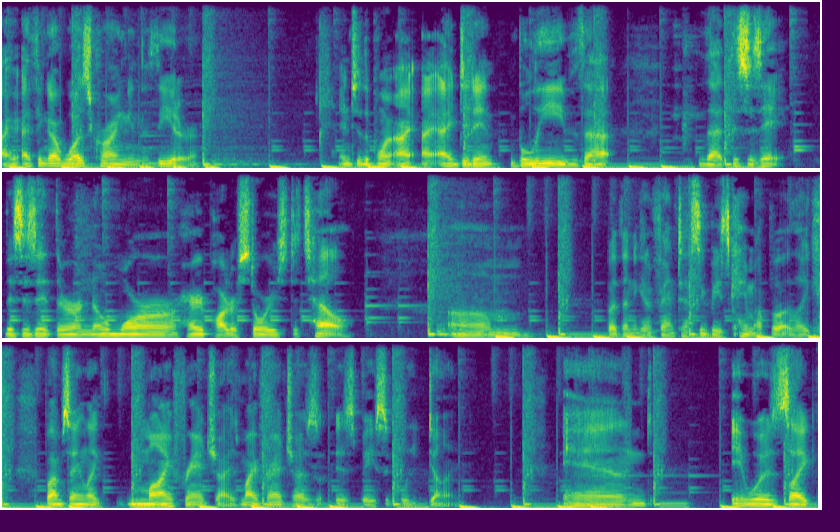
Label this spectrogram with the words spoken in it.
I, I think I was crying in the theater. And to the point I, I, I didn't believe that that this is it. This is it. There are no more Harry Potter stories to tell. Um but then again Fantastic Beasts came up but like but I'm saying like my franchise, my franchise is basically done. And it was like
